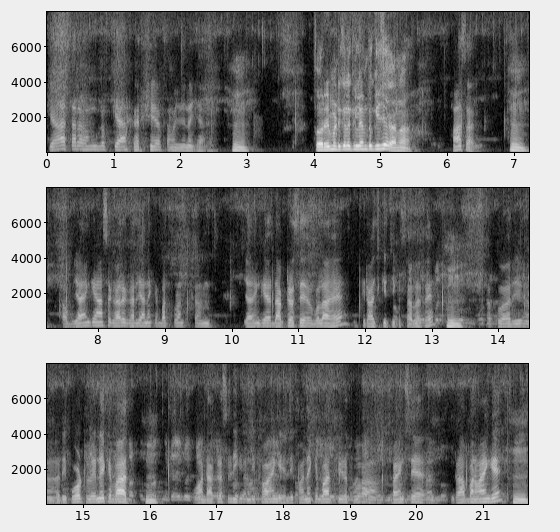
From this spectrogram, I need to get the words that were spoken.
क्या सर हम लोग क्या करें अब समझ में नहीं आ रहा। है हम्म। तो रिमेडिकल क्लेम तो कीजिएगा ना? हाँ सर। हम्म। अब जाएँगे यहाँ से घर घर जाने के बाद तुरंत हम जाएँगे। डॉक्टर से बोला है कि राजकीय चिकित्सालय से। हम्म। रि- रिपोर्ट लेने के बाद हम्म। वहाँ डॉक्टर से लिखवाएँगे। लिखवाने के बाद फिर थोड़ा बैंक से ड्राफ्ट बनवाएँगे। हम्म।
